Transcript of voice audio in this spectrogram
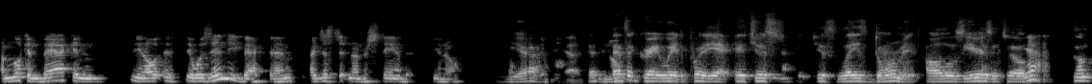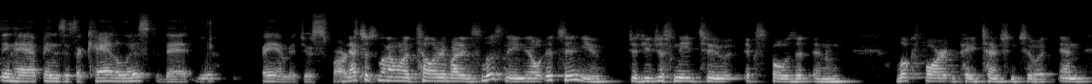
I'm looking back and you know, it, it was in me back then. I just didn't understand it, you know. Yeah, that, that's a great way to put it. Yeah, it just it just lays dormant all those years until yeah. something happens. It's a catalyst that yeah bam, it just sparks. And that's just what I want to tell everybody that's listening. You know, it's in you. Just you just need to expose it and look for it and pay attention to it. And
